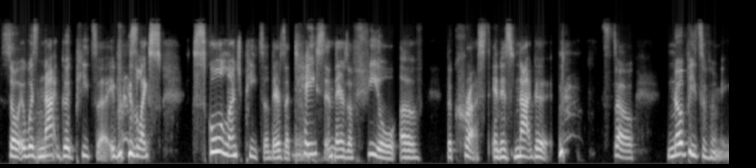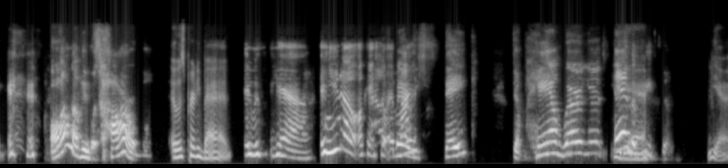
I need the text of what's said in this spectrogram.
So it was not good pizza. It was like school lunch pizza. There's a taste and there's a feel of the crust and it's not good. so no pizza for me. All of it was horrible. It was pretty bad. It was yeah. And you know, okay, so at my steak, the hamburgers, and yeah. the pizza. Yeah.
